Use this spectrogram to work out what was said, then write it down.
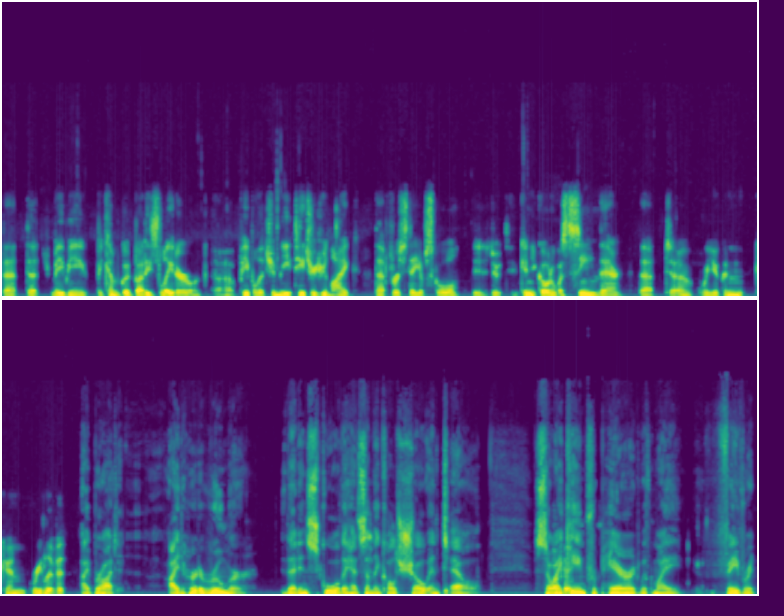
that that maybe become good buddies later, or uh, people that you meet, teachers you like that first day of school? Can you go to a scene there that uh, where you can can relive it? I brought, I'd heard a rumor that in school they had something called show and tell. So I came prepared with my favorite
